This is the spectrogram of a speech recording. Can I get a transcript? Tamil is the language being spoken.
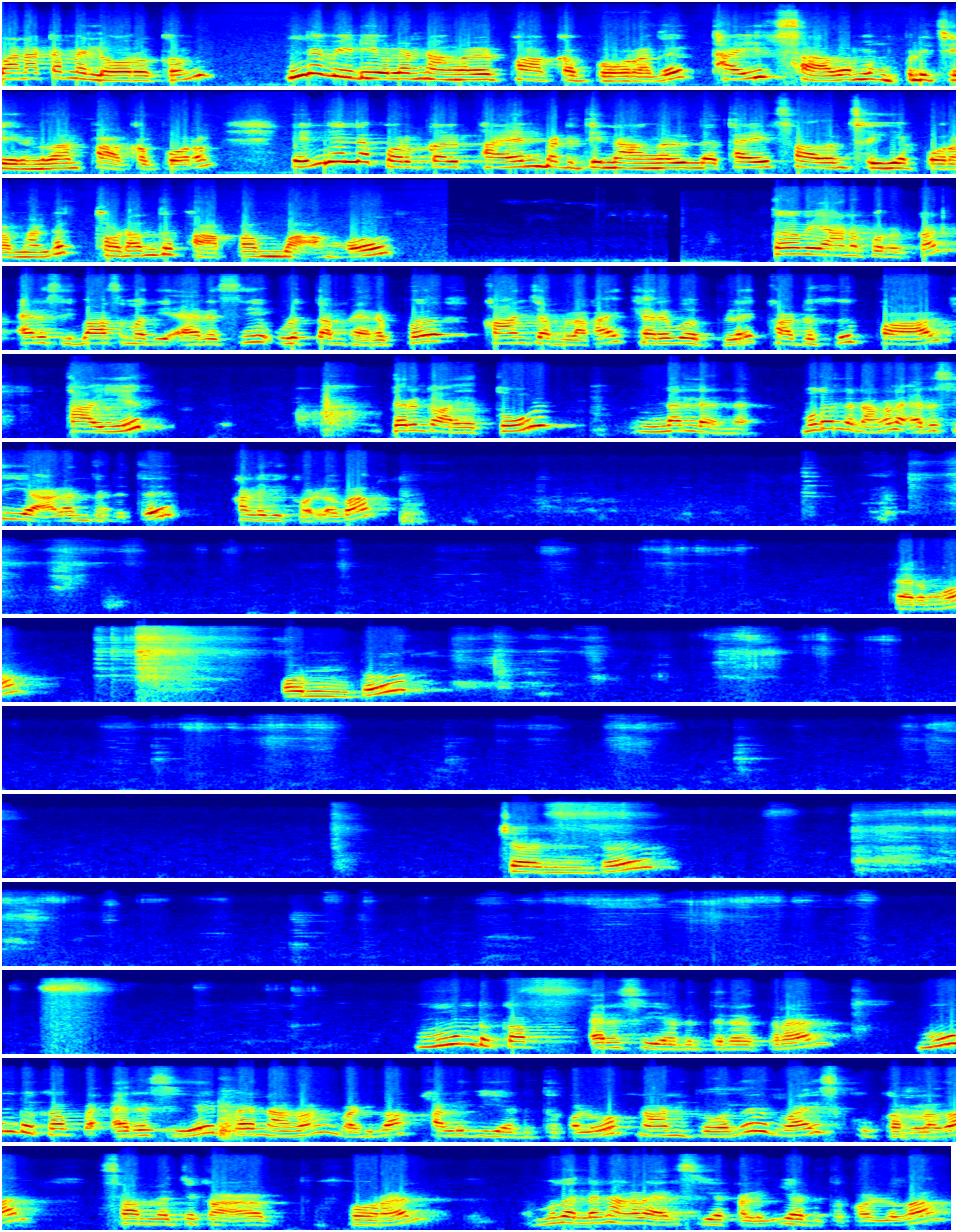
வணக்கம் எல்லோருக்கும். இந்த வீடியோல நாங்கள் பார்க்க போறது தயிர் சாதம் இப்படி செய்யணும் தான் பார்க்க போறோம். என்னென்ன பொருட்கள் பயன்படுத்தி நாங்கள் இந்த தயிர் சாதம் செய்ய போறோம்னு தொடர்ந்து பார்ப்போம். வாங்குவோம் தேவையான பொருட்கள் அரிசி பாசுமதி அரிசி உளுத்தம் பருப்பு காஞ்ச மிளகாய் கருவேப்பிலை கடுகு பால் தயிர் பெருங்காயத்தூள் நல்லெண்ணெய். முதல்ல நாங்கள் அரிசியை அளந்தெடுத்து கழுவி கொள்ளுவோம் பாருங்க. ஒன்று ரெண்டு மூன்று கப் அரிசி எடுத்திருக்கிறேன். மூன்று கப் அரிசியை இப்ப நாங்கள் வடிவா கழுவி எடுத்துக்கொள்வோம். நான் இப்ப வந்து ரைஸ் குக்கர்ல தான் சமைச்சு க போகிறேன் முதல்ல நாங்கள் அரிசியை கழுவி எடுத்துக்கொள்ளுவோம்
